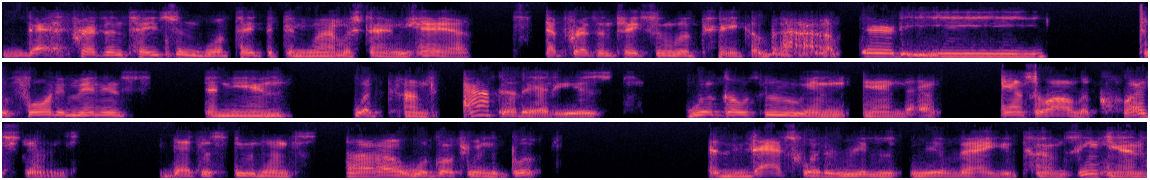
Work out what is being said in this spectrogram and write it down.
that presentation will take, depending on how much time we have, that presentation will take about 30 to 40 minutes. And then what comes after that is we'll go through and, and uh, answer all the questions that the students uh, will go through in the book. And that's where the real, real value comes in,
